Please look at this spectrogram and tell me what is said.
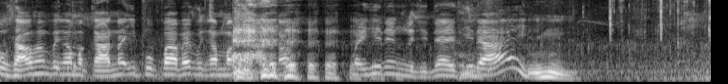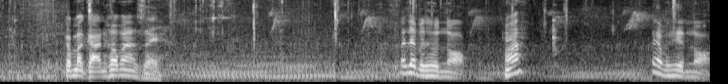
ลูกสาวเพิ่นเป็นกรรมการเนาะอีปูป้าไปเป็นกรรมการเนาะ ไปที่หนึ่งหรือที่ใดที่ใดอืมกรรมการเข้ามาใส่ไม่ได้ไปเทินนอกฮะไม่ได้ไปเทินนอก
